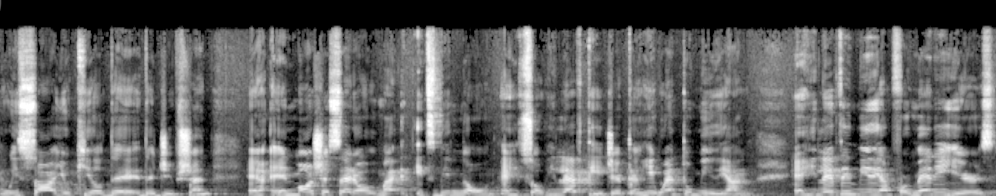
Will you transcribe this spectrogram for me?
We saw you kill the, the Egyptian. And, and Moshe said, Oh, my, it's been known. And so he left Egypt and he went to Midian. And he lived in Midian for many years.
